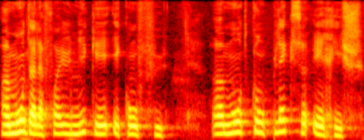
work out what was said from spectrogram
Un monde à la fois unique et, et confus, un monde complexe et riche,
